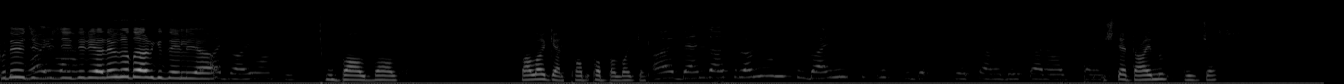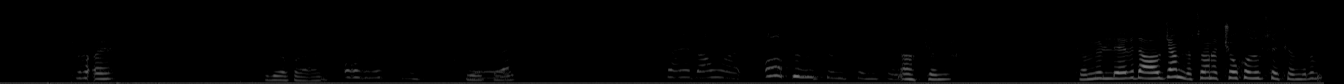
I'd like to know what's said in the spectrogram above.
Bu ne biçim bir şeydir ya. Ne kadar güzel ya. Abi hayvansın. Bal bal. Bala gel pampa bala gel. Abi ben de hatırlamıyor musun? Diamond çıkmıştı. 4 tane, 5 tane, 6 tane. İşte diamond bulacağız. Ay. Şuraya koyalım. Ağzına tüküreyim. Şuraya koyalım. Bir tane daha var. Ah kömür, kömür, kömür, kömür. Ah kömür. Kömürleri de alacağım da sonra çok olursa kömürüm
